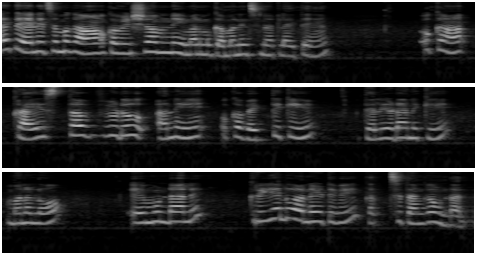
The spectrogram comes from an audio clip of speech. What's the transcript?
అయితే నిజముగా ఒక విషయంని మనం గమనించినట్లయితే ఒక క్రైస్తవ్యుడు అని ఒక వ్యక్తికి తెలియడానికి మనలో ఏముండాలి? క్రియలు అనేటివి ఖచ్చితంగా ఉండాలి.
